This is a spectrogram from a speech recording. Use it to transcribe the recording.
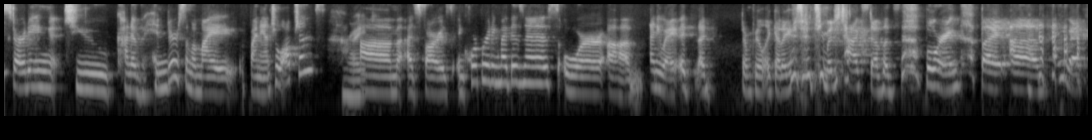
starting to kind of hinder some of my financial options Right. um, as far as incorporating my business or um, anyway, it, I don't feel like getting into too much tax stuff. That's boring. But um, anyway,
